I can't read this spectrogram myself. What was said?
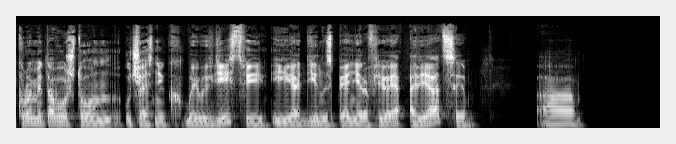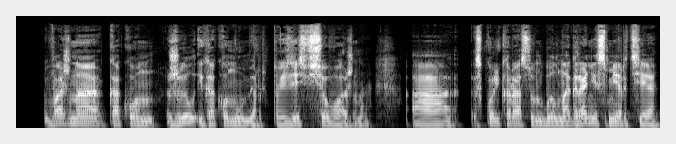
Кроме того, что он участник боевых действий и один из пионеров ави- авиации, а, важно, как он жил и как он умер. То есть здесь все важно. А сколько раз он был на грани смерти,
